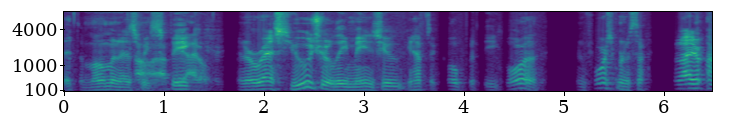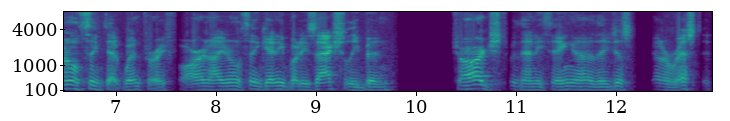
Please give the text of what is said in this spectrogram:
at the moment as we Uh, speak. yeah, I don't think An arrest usually means you have to cope with the law enforcement authority. But I don't, I don't think that went very far, and I don't think anybody's actually been charged with anything. Uh, they just got arrested.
